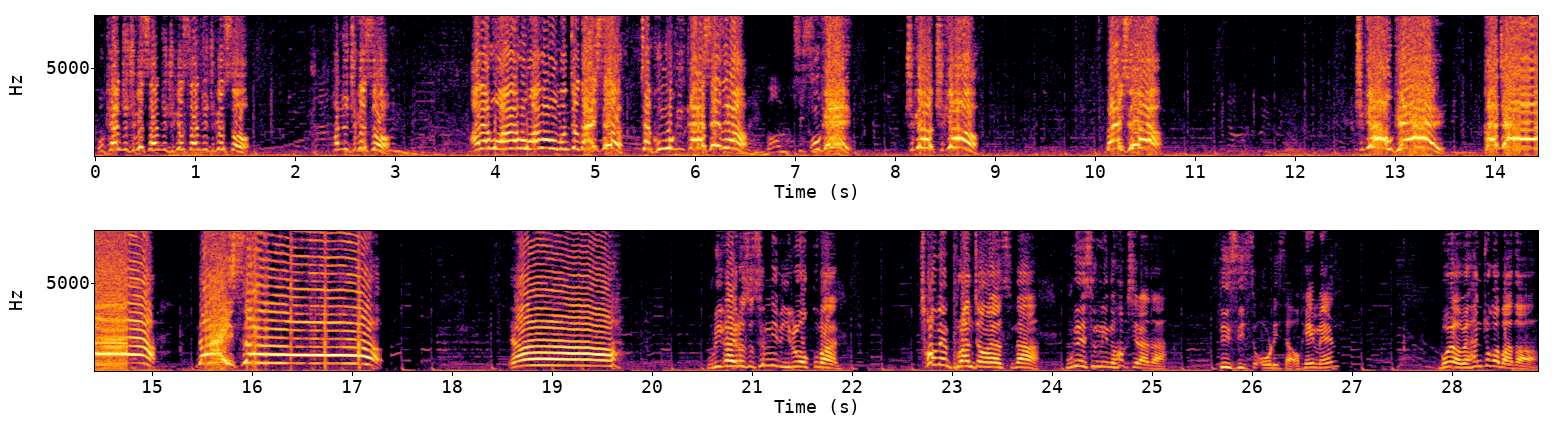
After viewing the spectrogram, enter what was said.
오케이 한주 죽였어 한주 죽였어 한주 죽였어. 한주 죽였어 안하고 안하고 먼저 나이스 자 공격기 깔았어 얘들아. 오케이. 죽여 죽여. 나이스 죽여 오케이. 가자. 나이스 야. 우리가 이로써 승리를 이루었구만. 처음엔 불안정하였으나 우리의 승리는 확실하다. This is 오리사 오케이 맨 뭐야 왜 한조가 받아?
